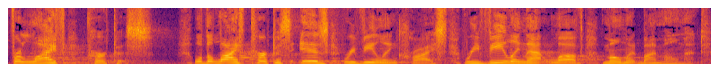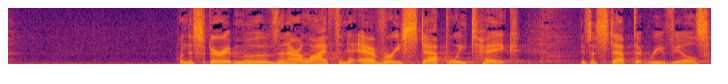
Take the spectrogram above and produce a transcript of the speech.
for life purpose. Well, the life purpose is revealing Christ, revealing that love moment by moment. When the Spirit moves in our life, then every step we take is a step that reveals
